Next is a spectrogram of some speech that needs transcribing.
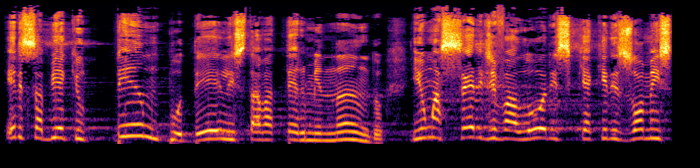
Ele sabia que o tempo dele estava terminando e uma série de valores que aqueles homens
